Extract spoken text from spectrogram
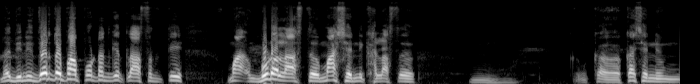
नदीने जर तो पाप पोटात घेतला असतं तर ते मा बुडाला असतं माशांनी खाल्लं असतं. क- कशाने?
